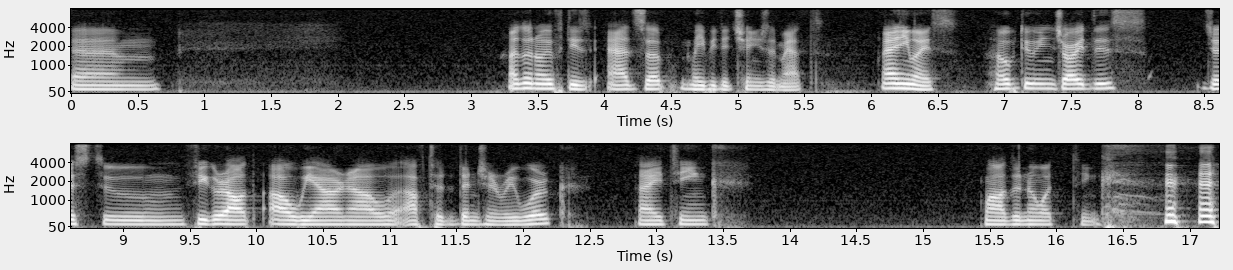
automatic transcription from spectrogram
Um, I don't know if this adds up. Maybe they change the math. Anyways, hope you enjoyed this. Just to figure out how we are now after the dungeon rework. I think. Well, I don't know what to think.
